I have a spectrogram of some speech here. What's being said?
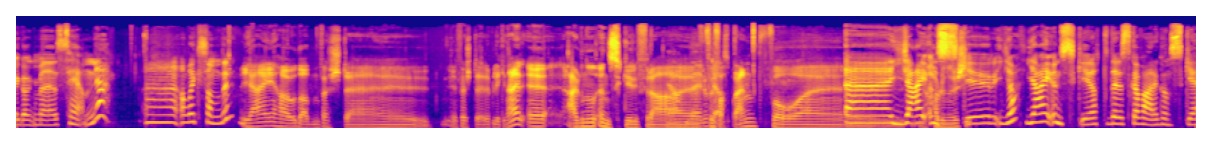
i gang med scenen, jeg. Eh, Alexander? Jeg har jo da den første, første replikken her. Eh, Er det noen ønsker fra Ja, forfatteren på eh, Eh, jeg Har du noe regi? ønsker Ja, jeg ønsker at dere skal være ganske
